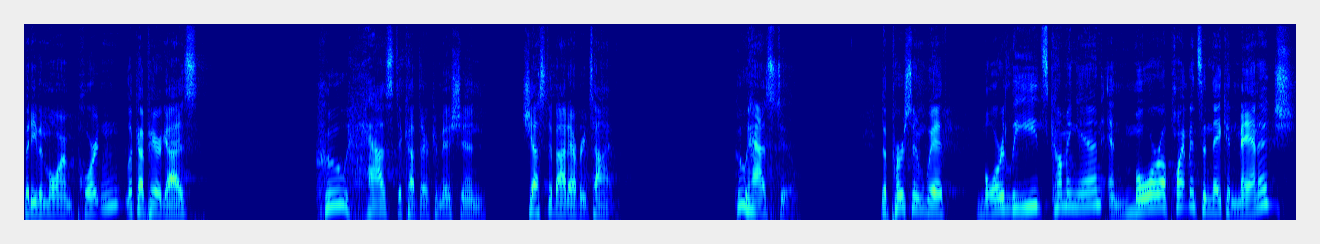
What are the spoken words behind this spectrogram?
But even more important, look up here, guys. Who has to cut their commission just about every time? Who has to? The person with more leads coming in and more appointments than they can manage?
